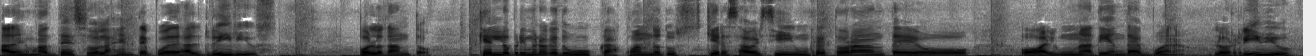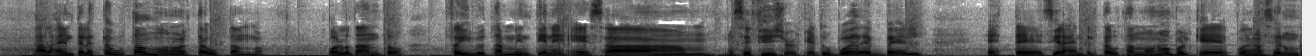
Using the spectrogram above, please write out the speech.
Además de eso, la gente puede dejar reviews. Por lo tanto, ¿Qué es lo primero que tú buscas cuando tú quieres saber si un restaurante o, alguna tienda es buena? Los reviews. ¿A la gente le está gustando o no le está gustando? Por lo tanto, Facebook también tiene esa, ese feature que tú puedes ver este, si la gente le está gustando o no, porque pueden hacer un,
